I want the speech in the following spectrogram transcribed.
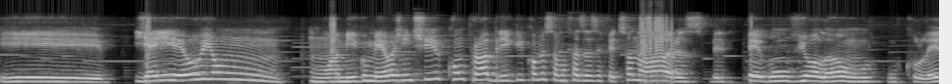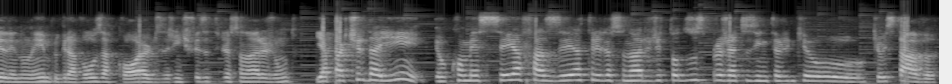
E e aí eu e um um amigo meu, a gente comprou a briga e começamos a fazer os efeitos sonoros. Ele pegou um violão, um ukulele, não lembro, gravou os acordes, a gente fez a trilha sonora junto. E a partir daí, eu comecei a fazer a trilha sonora de todos os projetos Inter em que eu, que eu estava.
